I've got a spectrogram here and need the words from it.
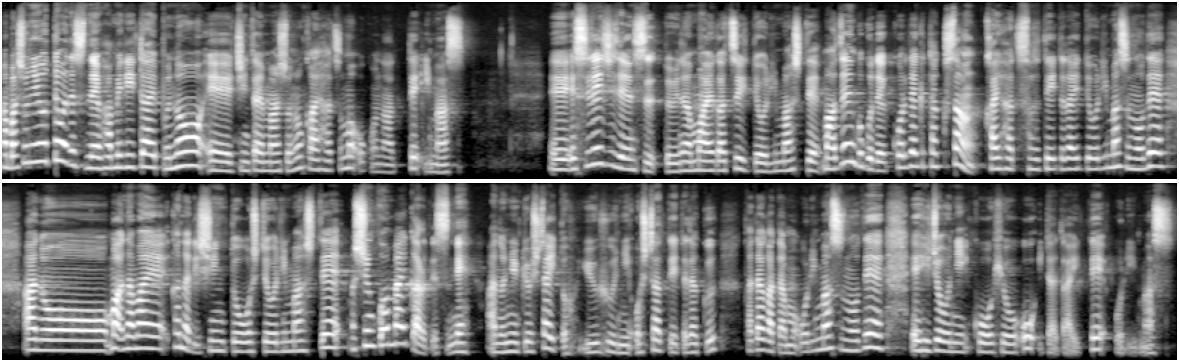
まあ、場所によってはですね、ファミリータイプの、えー、賃貸マンションの開発も行っています。えー、S レジデンスという名前がついておりまして、まあ、全国でこれだけたくさん開発させていただいておりますので、あのー、まあ、名前かなり浸透をしておりまして、まあ、竣工前からですね、あの入居したいというふうにおっしゃっていただく方々もおりますので、えー、非常に好評をいただいております。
